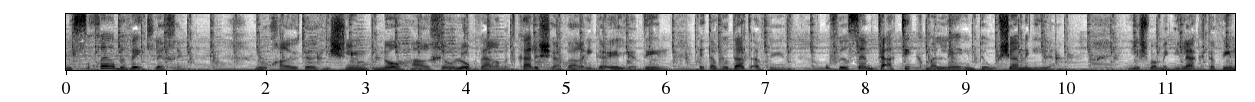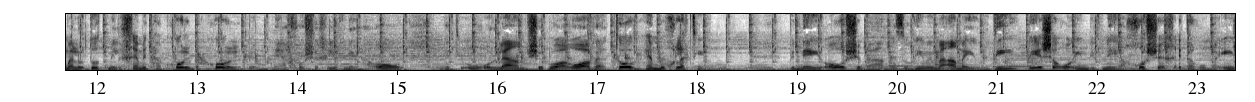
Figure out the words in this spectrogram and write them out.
מסוחר בבית לחם. מאוחר יותר השלים בנו, הארכיאולוג והרמטכ"ל לשעבר יגאל ידין, את עבודת אביו, ופרסם תעתיק מלא עם פירושי המגילה. יש במגילה כתבים על אודות מלחמת הכל בכל בין בני החושך לבני האור, ותיאור עולם שבו הרוע והטוב הם מוחלטים. בני אור שבה מזוהים עם העם היהודי, ויש הרואים בבני החושך את הרומאים.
